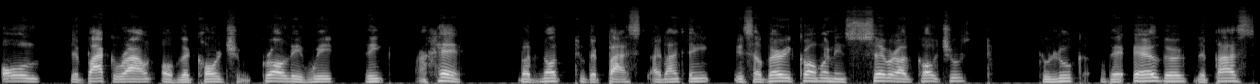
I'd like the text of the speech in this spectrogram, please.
all the background of the culture. Probably we think ahead, but not to the past. And I think it's a very common in several cultures to look the elder, the past,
